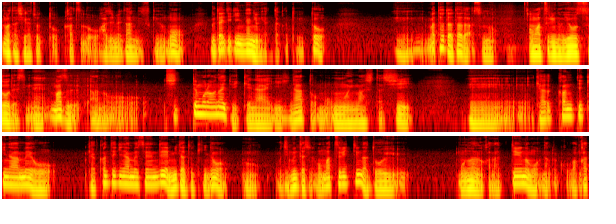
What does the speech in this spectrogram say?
私がちょっと活動を始めたんですけども具体的に何をやったかというと、えー、まあ、ただただそのお祭りの様子をですねまずあの知ってもらわないといけないなとも思いましたし、えー、客観的な目を客観的な目線で見た時の、うん、自分たちのお祭りっていうのはどういうものなのかなっていうのもなんかこう分か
